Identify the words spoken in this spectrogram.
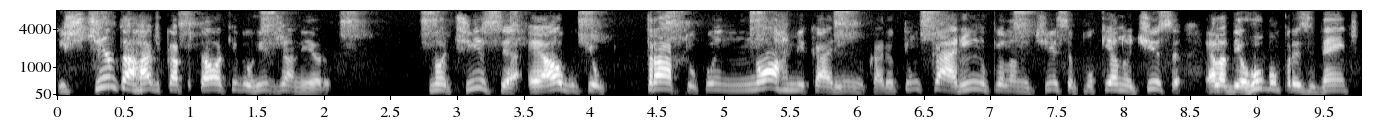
extinta Rádio Capital aqui do Rio de Janeiro. Notícia é algo que eu trato com enorme carinho, cara. Eu tenho um carinho pela notícia, porque a notícia, ela derruba um presidente,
